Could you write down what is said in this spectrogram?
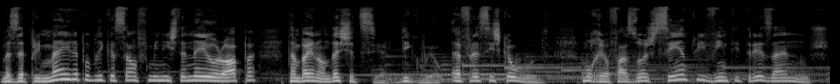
mas a primeira publicação feminista na Europa também não deixa de ser, digo eu, a Francisca Wood. Morreu faz hoje 123 anos.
